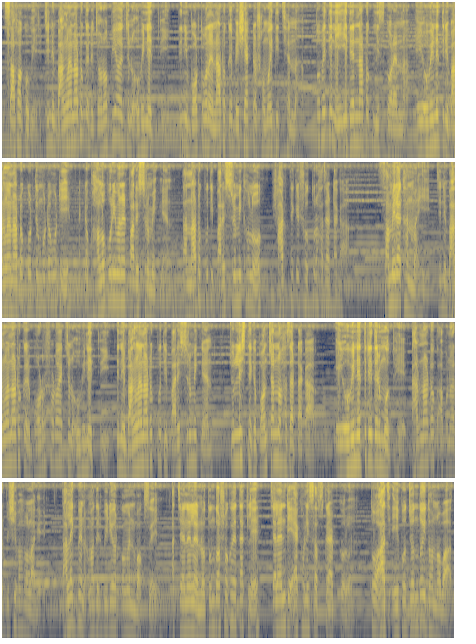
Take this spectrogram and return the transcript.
সাফা কবির, যিনি বাংলা নাটকের জনপ্রিয় একজন অভিনেত্রী, তিনি বর্তমানে নাটকে বেশি একটা সময় দিচ্ছেন না। তবে তিনি ঈদের নাটক মিস করেন না। এই অভিনেত্রী বাংলা নাটক করতে মোটামুটি একটা ভালো পরিমাণের পারিশ্রমিক নেন। তার নাটক প্রতি পারিশ্রমিক হলো ষাট থেকে সত্তর হাজার টাকা। সামিরা খান মাহি, যিনি বাংলা নাটকের বড় সড়ো একজন অভিনেত্রী। তিনি বাংলা নাটক প্রতি পারিশ্রমিক নেন চল্লিশ থেকে পঞ্চান্ন হাজার টাকা। এই অভিনেত্রীদের মধ্যে কার নাটক আপনার বেশি ভালো লাগে, তা লিখবেন আমাদের ভিডিওর কমেন্ট বক্সে আর চ্যানেলে নতুন দর্শক হয়ে থাকলে চ্যানেলটি এখনই সাবস্ক্রাইব করুন। তো আজ এই পর্যন্তই, ধন্যবাদ।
